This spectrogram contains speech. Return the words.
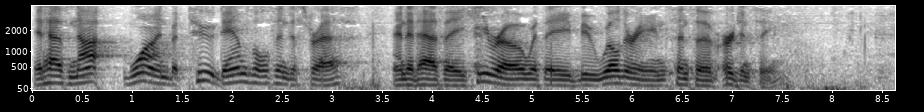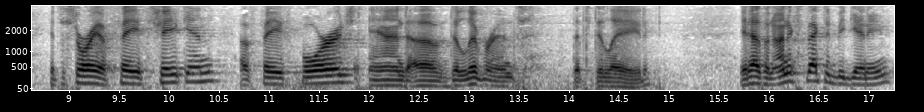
It has not one but two damsels in distress, and it has a hero with a bewildering sense of urgency. It's a story of faith shaken, of faith forged, and of deliverance that's delayed. It has an unexpected beginning,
